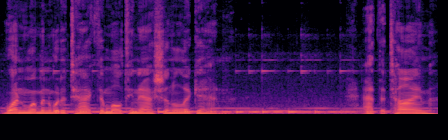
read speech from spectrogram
one woman would attack the multinational again. At the time,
